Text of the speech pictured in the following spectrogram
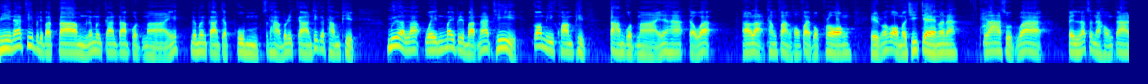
มีหน้าที่ปฏิบัติตามและดำเนินการตามกฎหมายดำเนินการจับกลุ่มสถานบริการที่กระทำผิด เมื่อละเว้นไม่ปฏิบัติหน้าที่ก็มีความผิดตามกฎหมายนะฮะแต่ว่า เอาละทางฝั่งของฝ่ายปกครอง เห็นว่าเขาออกมาชี้แจงแล้วนะค่ะ ล่าสุดว่าเป็นลักษณะของการ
